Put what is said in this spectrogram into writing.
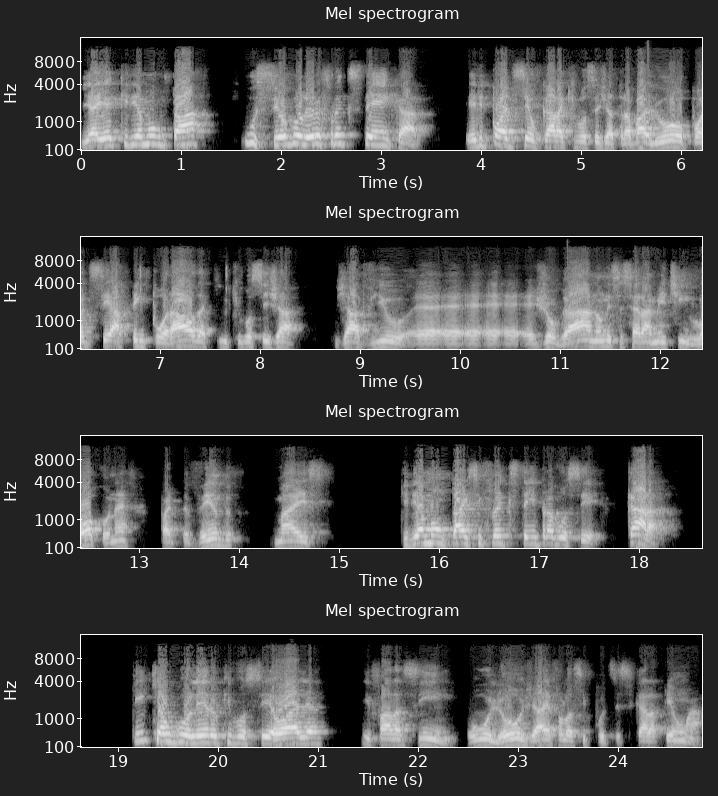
E aí eu queria montar o seu goleiro Frankenstein, cara. Ele pode ser o cara que você já trabalhou, pode ser atemporal daquilo que você já, já viu é, é, é, jogar, não necessariamente em loco, né? Vendo, mas queria montar esse Frankenstein para você. Cara, quem que é o goleiro que você olha e fala assim, ou olhou já e falou assim, putz, esse cara tem uma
